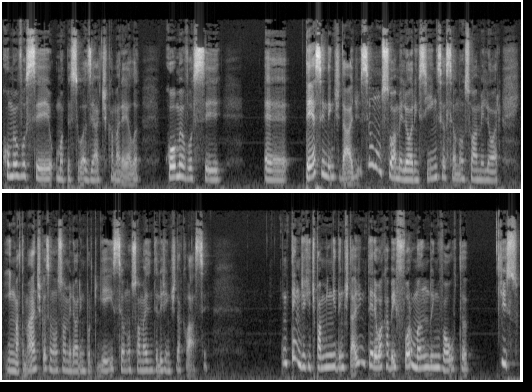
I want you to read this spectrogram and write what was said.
como eu vou ser uma pessoa asiática amarela, como eu vou ser é, ter essa identidade se eu não sou a melhor em ciência, se eu não sou a melhor em matemática, se eu não sou a melhor em português, se eu não sou a mais inteligente da classe entende que, tipo, a minha identidade inteira eu acabei formando em volta disso,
